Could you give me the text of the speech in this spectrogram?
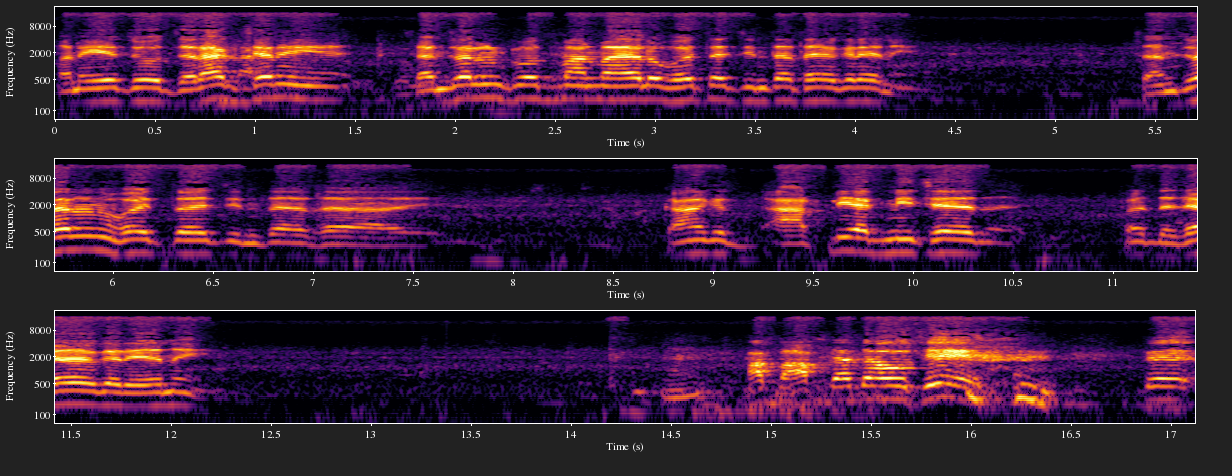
અને એ જો જરાક છે ને, સંજ્વલન ક્રોધ માનમાં આવેલો હોય તો ચિંતા થયા કરે નહીં. સંજ્વલન હોય તો ચિંતા થાય. કારણ કે આટલી અગ્નિ છે, પણ દજાયા વગર એ નહીં. આ બાપ દાદાઓ છે. તે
